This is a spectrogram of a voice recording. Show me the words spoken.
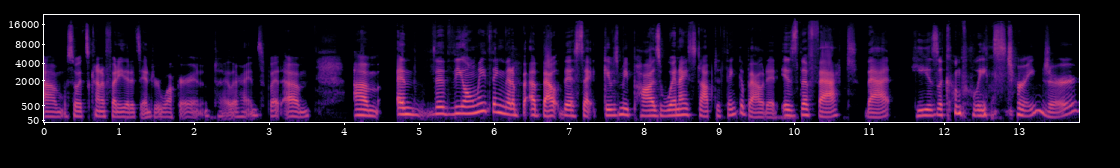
Um, so it's kind of funny that it's Andrew Walker and Tyler Hynes, but um, um, and the the only thing that ab- about this that gives me pause when I stop to think about it is the fact that he is a complete stranger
